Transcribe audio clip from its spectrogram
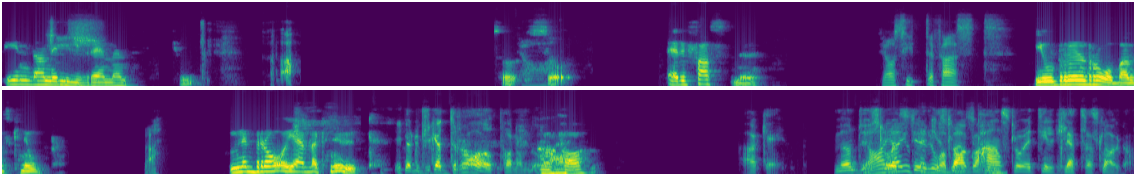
Bind han i livremmen. Så, Ja. så. Är du fast nu? Jag sitter fast. Gjorde du en råbandsknop? Va? Men en bra jävla knut. Ska du försöka dra upp honom då? Jaha. Okej. Men om du Ja, slår ett styrkeslag och han slår ett till klättraslag då?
